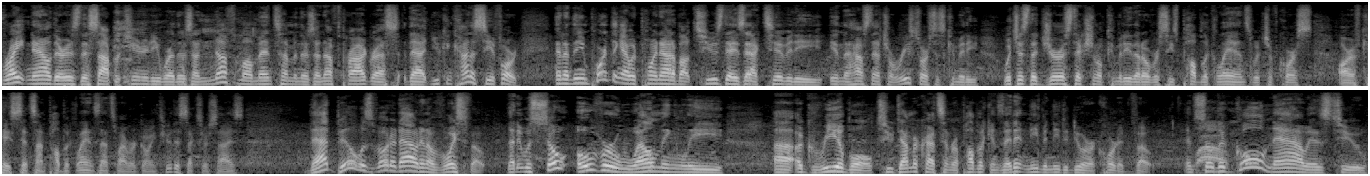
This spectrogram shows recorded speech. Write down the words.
right now there is this opportunity where there's enough momentum and there's enough progress that you can kind of see it forward. And the important thing I would point out about Tuesday's activity in the House Natural Resources Committee, which is the jurisdictional committee that oversees public lands, which of course RFK sits on public lands. That's why we're going through this exercise. That bill was voted out in a voice vote. That it was so overwhelmingly uh, agreeable to Democrats and Republicans, they didn't even need to do a recorded vote. And so the goal now is to,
